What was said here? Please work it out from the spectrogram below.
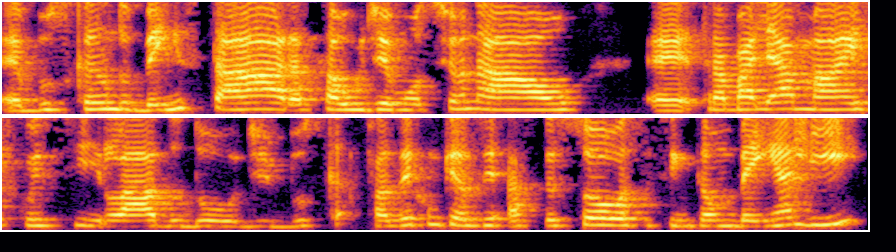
é, buscando bem-estar, a saúde emocional, é, trabalhar mais com esse lado do, de buscar, fazer com que as, as pessoas se sintam bem ali.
